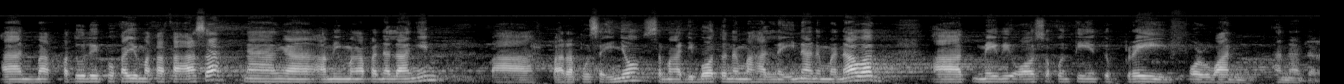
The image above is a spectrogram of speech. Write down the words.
And patuloy po kayo makakaasa ng ah, aming mga panalangin pa- para po sa inyo, sa mga deboto ng mahal na ina ng Manawag at may we also continue to pray for one another.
